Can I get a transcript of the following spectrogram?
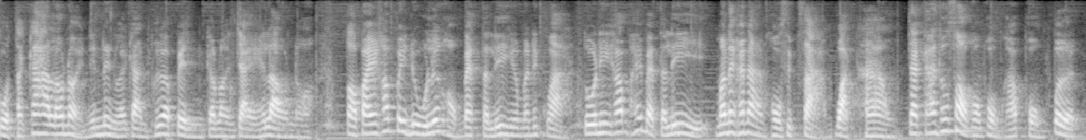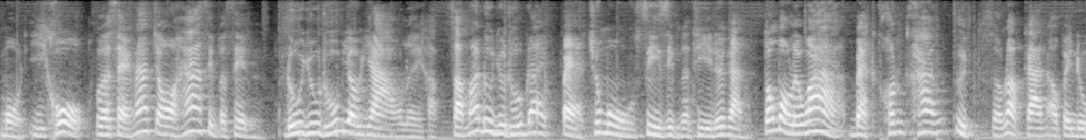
กดตะกร้าเราหน่อยนิดนึงแล้วกันเพื่อเป็นกำลังใจให้เราเนาะ ต่อไปครับไปดูเรื่องของแบตเตอรี่กันมาดีกว่า ตัวนี้ครับให้แบตเตอรี่มาในขนาด 63 วัตต์ฮาวจากการทดสอบของผมครับ ผมเปิดโหมด Eco เปิดแสงหน้าจอ 50%ดู YouTube ยาวๆ เลยครับ สามารถดู YouTube ได้ 8 ชั่วโมง 40 นาทีด้วยกัน ต้องบอกเลยว่าแบตค่อนข้างอึดสำหรับการเอาไปดู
